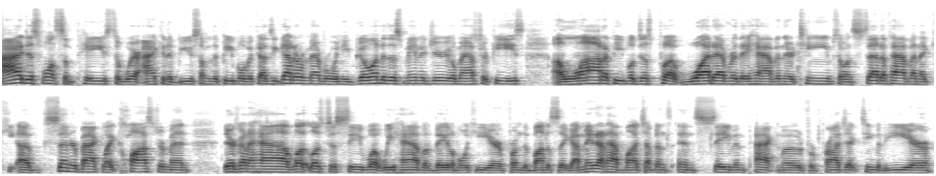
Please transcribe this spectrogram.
I just want some pace to where I can abuse some of the people because you got to remember when you go into this managerial masterpiece, a lot of people just put whatever they have in their team. So instead of having a, a center back like Klostermann, they're going to have, let, us just see what we have available here from the Bundesliga. I may not have much. I've been in save and pack mode for Project Team of the Year.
